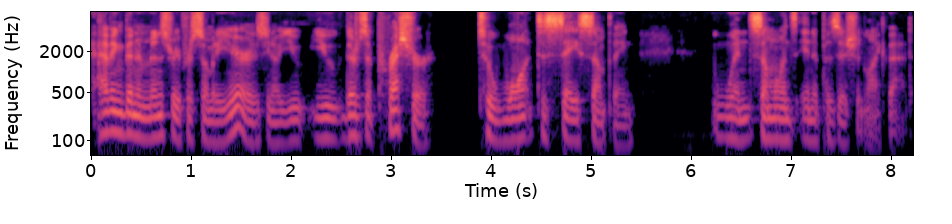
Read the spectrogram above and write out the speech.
having been in ministry for so many years you know you you there's a pressure to want to say something when someone's in a position like that.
